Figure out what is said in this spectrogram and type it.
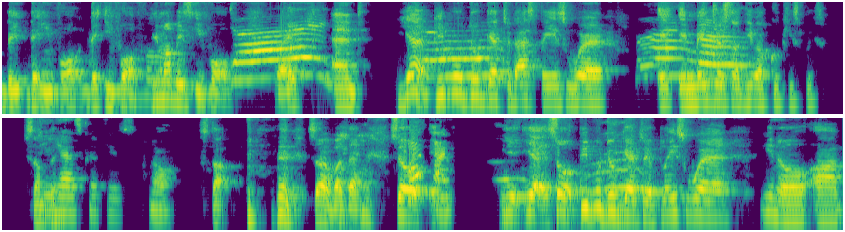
they they evolve they evolve human beings evolve right and yeah people do get to that space where it, it may just not give her cookies please something She has cookies. no stop sorry about that so That's fine. Y- yeah so people do get to a place where you know uh,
